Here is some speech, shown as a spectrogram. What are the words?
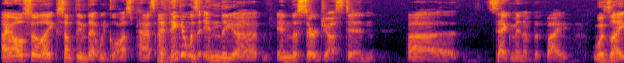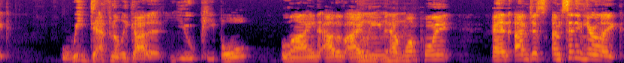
I also like something that we glossed past. I think it was in the uh, in the Sir Justin uh, segment of the fight was like we definitely got a "you people" line out of Eiling mm-hmm. at one point, and I'm just I'm sitting here like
